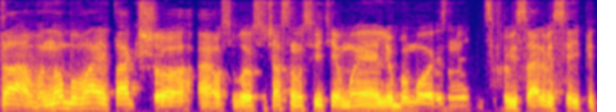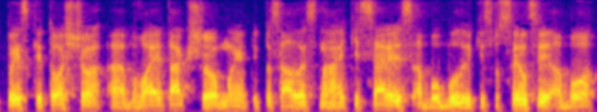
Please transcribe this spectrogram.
Так, воно буває так, що е, особливо в сучасному світі ми любимо різноманітні цифрові сервіси і підписки. Тощо е, буває так, що ми підписались на якийсь сервіс, або були в якійсь розсилці, або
